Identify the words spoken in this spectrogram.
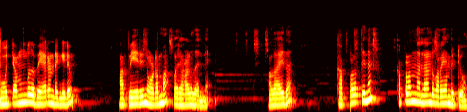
നൂറ്റമ്പത് പേരുണ്ടെങ്കിലും ആ പേരിന് ഉടമ ഒരാൾ തന്നെ. അതായത് കപ്പളത്തിന് കപ്പളം എന്നല്ലാണ്ട് പറയാൻ പറ്റുമോ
